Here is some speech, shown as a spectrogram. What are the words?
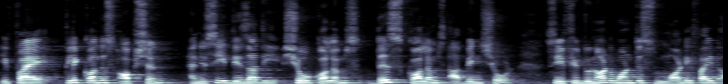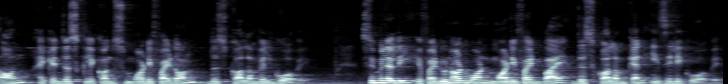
if I click on this option and you see these are the show columns, these columns are being shown. So if you do not want this modified on, I can just click on this modified on, this column will go away. Similarly, if I do not want modified by, this column can easily go away.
